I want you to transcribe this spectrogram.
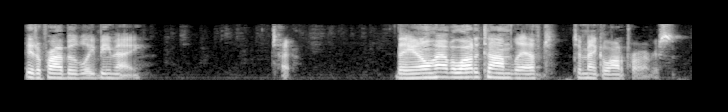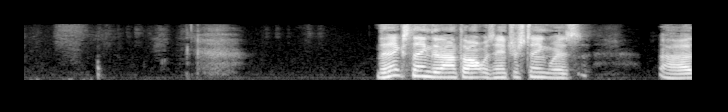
it'll probably be May. So they don't have a lot of time left to make a lot of progress. The next thing that I thought was interesting was uh,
